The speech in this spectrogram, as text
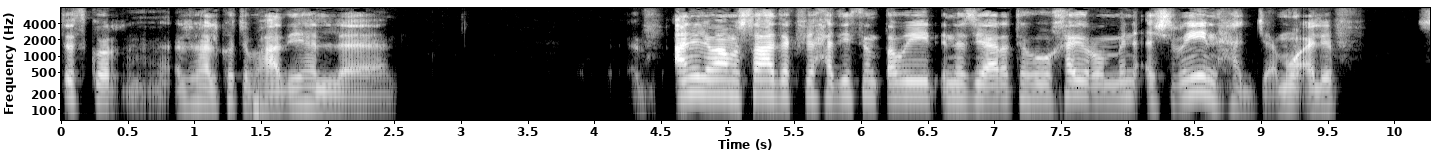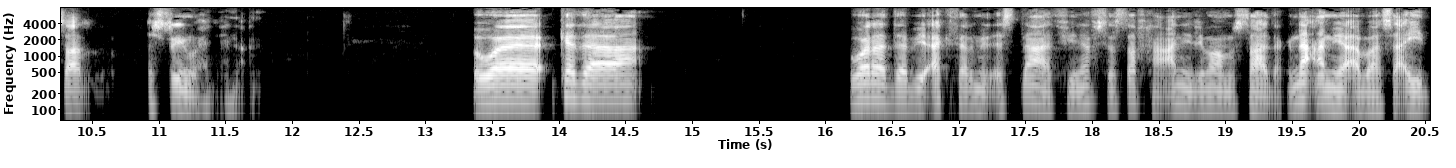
تذكر الكتب هذه عن الإمام الصادق في حديث طويل إن زيارته خير من عشرين حجة مو ألف صار عشرين وحدة هنا وكذا ورد بأكثر من إسناد في نفس الصفحة عن الإمام الصادق. نعم يا أبا سعيد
